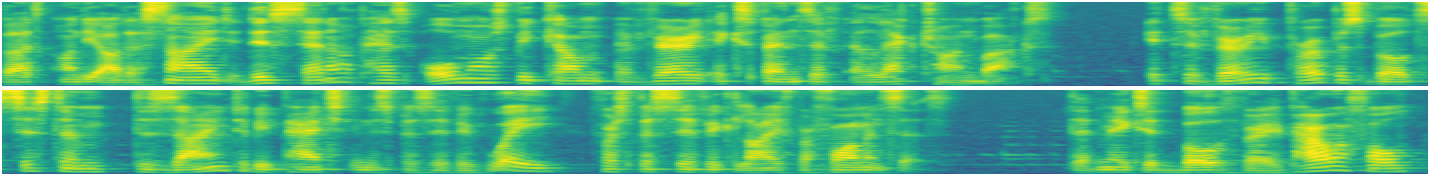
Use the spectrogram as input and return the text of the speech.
But on the other side, this setup has almost become a very expensive Elektron box. It's a very purpose-built system designed to be patched in a specific way for specific live performances. That makes it both very powerful,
